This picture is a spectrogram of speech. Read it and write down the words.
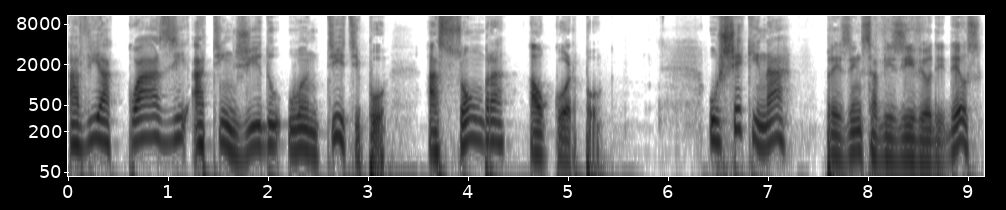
havia quase atingido o antítipo, a sombra ao corpo. O Shekinah, presença visível de Deus,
